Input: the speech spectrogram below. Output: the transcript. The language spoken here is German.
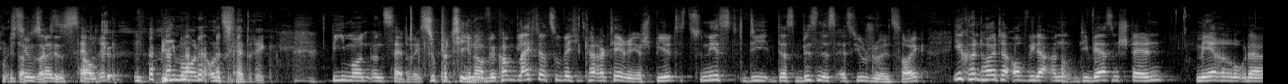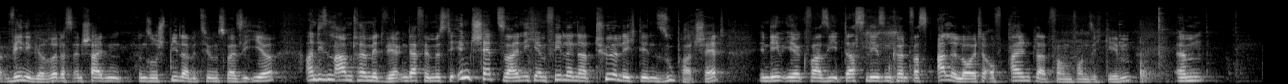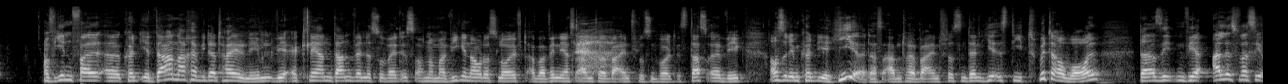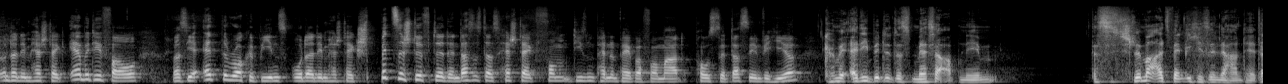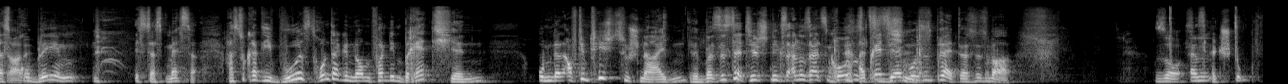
Beziehungsweise Cedric. Bimon und Cedric. Bimon und Cedric. Super Team. Genau, wir kommen gleich dazu, welche Charaktere ihr spielt. Zunächst die, das Business as usual Zeug. Ihr könnt heute auch wieder an diversen Stellen mehrere oder wenigere, das entscheiden unsere Spieler bzw. ihr, an diesem Abenteuer mitwirken. Dafür müsst ihr im Chat sein. Ich empfehle natürlich den Super Chat, in dem ihr quasi das lesen könnt, was alle Leute auf allen Plattformen von sich geben. Ähm, auf jeden Fall äh, könnt ihr da nachher wieder teilnehmen. Wir erklären dann, wenn es soweit ist, auch nochmal, wie genau das läuft. Aber wenn ihr das Abenteuer beeinflussen wollt, ist das euer Weg. Außerdem könnt ihr hier das Abenteuer beeinflussen, denn hier ist die Twitter-Wall. Da sehen wir alles, was ihr unter dem Hashtag RBTV, was ihr at the Rocket Beans oder dem Hashtag Spitzestifte, denn das ist das Hashtag von diesem Pen-and-Paper-Format, postet. Das sehen wir hier. Können wir Eddie bitte das Messer abnehmen? Das ist schlimmer, als wenn ich es in der Hand hätte. Das gerade. Problem ist das Messer. Hast du gerade die Wurst runtergenommen von dem Brettchen, um dann auf dem Tisch zu schneiden? Was ist der Tisch? Nichts anderes als ein großes Als ein sehr großes Brett, das ist wahr. So, ähm, Halt stumpf.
